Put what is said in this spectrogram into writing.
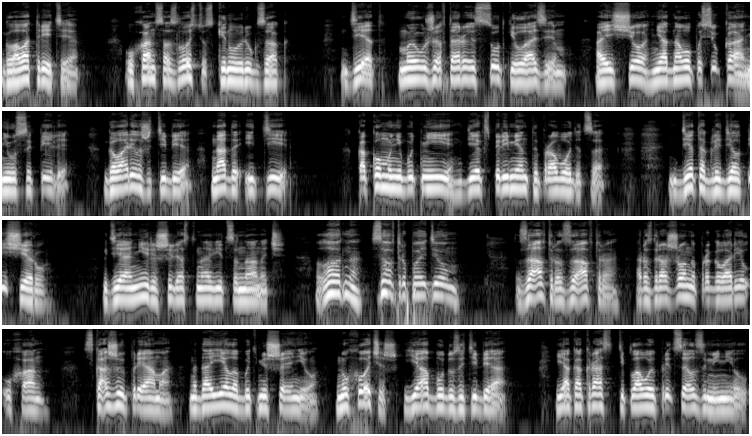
Глава третья. Ухан со злостью скинул рюкзак. «Дед, мы уже вторые сутки лазим, а еще ни одного пасюка не усыпили. Говорил же тебе, надо идти к какому-нибудь НИИ, где эксперименты проводятся». Дед оглядел пещеру, где они решили остановиться на ночь. «Ладно, завтра пойдем». «Завтра, завтра», — раздраженно проговорил Ухан. «Скажи прямо, надоело быть мишенью. Ну хочешь, я буду за тебя. Я как раз тепловой прицел заменил».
